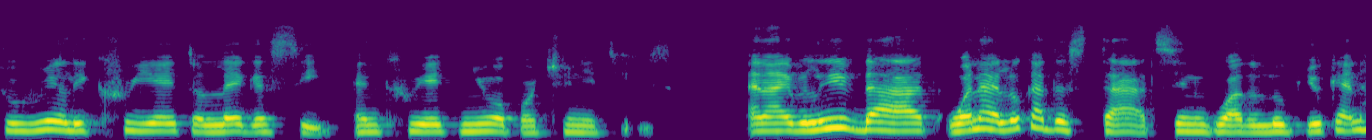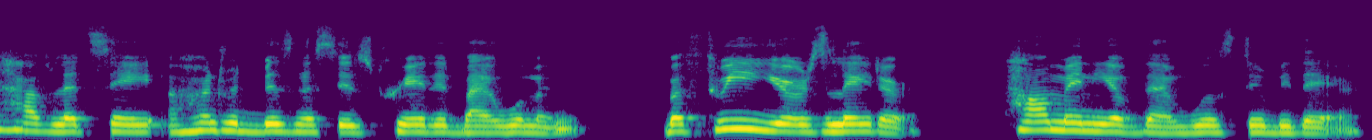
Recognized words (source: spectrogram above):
to really create a legacy and create new opportunities. And I believe that when I look at the stats in Guadeloupe, you can have, let's say, 100 businesses created by women. But three years later, how many of them will still be there?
